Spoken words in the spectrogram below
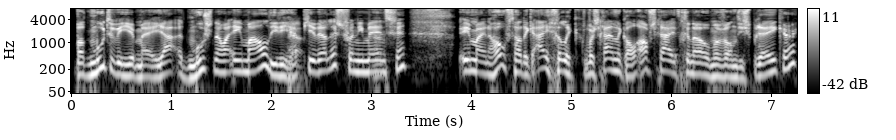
Wat moeten we hiermee? Ja, het moest nou eenmaal. Die, die ja. heb je wel eens van die mensen. Ja. In mijn hoofd had ik eigenlijk waarschijnlijk al afscheid genomen van die spreker.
